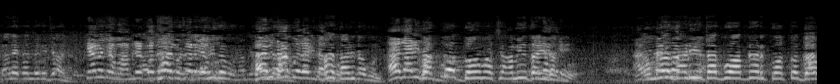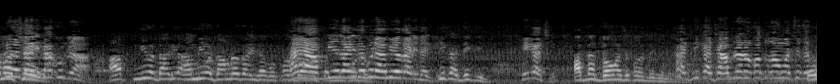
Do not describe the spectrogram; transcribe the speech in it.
তাহলে এখান থেকে যান। কেন যাব? আপনার কথা দাঁড়িয়ে চলে যাব। হ্যাঁ আমি থাকব। দাঁড়িয়ে হ্যাঁ, থাকব। দাঁড়িয়ে থাকুন হ্যাঁ দাঁড়িয়ে কত থাকব দম আছে? আমিও দাঁড়িয়ে থাকব। আমরা দাঁড়িয়ে থাকব। থাকব। আপনার কত দম আছে? আপনিও দাঁড়িয়ে আমিও আমরা দাঁড়িয়ে থাকব। হ্যাঁ আপনিও দাঁড়িয়ে থাকুন আমিও দাঁড়িয়ে থাকি। ঠিক আছে দেখি। ঠিক আছে? আপনার দম আছে কত দেখুন হ্যাঁ ঠিক আছে আপনারও কত দাম আছে দেখুন।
